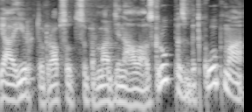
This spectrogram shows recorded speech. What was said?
Jā, ir tur absolūti supermarģinālās grupas, bet kopumā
